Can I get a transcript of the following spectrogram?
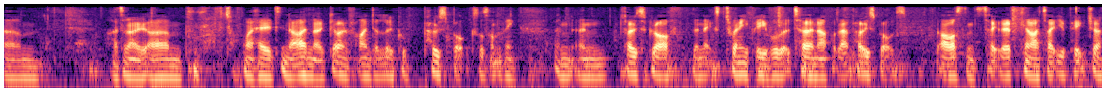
Um, I don't know, um, off the top of my head, you know, I don't know, go and find a local post box or something and, and photograph the next 20 people that turn up at that post box ask them to take their, can I take your picture?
